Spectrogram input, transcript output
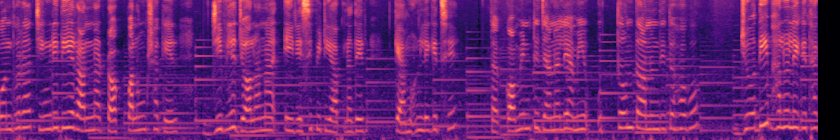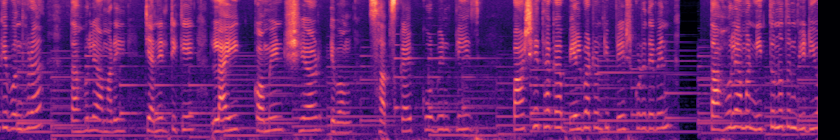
বন্ধুরা, চিংড়ি দিয়ে রান্না টক পালং শাকের জিভে জলানা এই রেসিপিটি আপনাদের কেমন লেগেছে? তা কমেন্টে জানালে আমি অত্যন্ত আনন্দিত হব। যদি ভালো লেগে থাকে বন্ধুরা, তাহলে আমার এই চ্যানেলটিকে লাইক কমেন্ট শেয়ার এবং সাবস্ক্রাইব করবেন প্লিজ পাশে থাকা বেল বাটনটি প্রেস করে দেবেন, তাহলে আমার নিত্য নতুন ভিডিও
